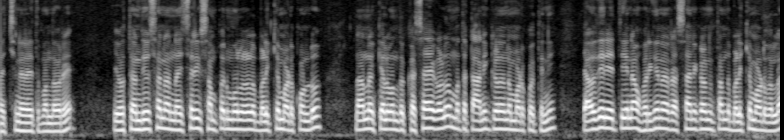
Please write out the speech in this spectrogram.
ನೆಚ್ಚಿನ ರೈತ ಬಂದವರೇ. ಇವತ್ತೊಂದು ದಿವಸ ನಾನು ನೈಸರ್ಗಿಕ ಸಂಪನ್ಮೂಲಗಳ ಬಳಕೆ ಮಾಡಿಕೊಂಡು ನಾನು ಕೆಲವೊಂದು ಕಷಾಯಗಳು ಮತ್ತು ಟಾನಿಕ್ಗಳನ್ನು ಮಾಡ್ಕೋತೀನಿ. ಯಾವುದೇ ರೀತಿ ನಾವು ಹೊರಗಿನ ರಾಸಾಯನಿಕಗಳನ್ನು ತಂದು ಬಳಕೆ ಮಾಡೋದಿಲ್ಲ.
